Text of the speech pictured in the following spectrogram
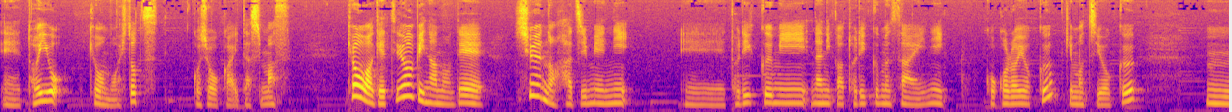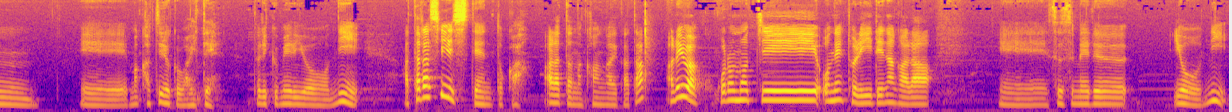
えー、問いを今日も一つご紹介いたします。今日は月曜日なので週の初めに、えー、取り組み何か取り組む際に快く気持ちよくうん、えー、まあ、活力湧いて 取り組めるように新しい視点とか新たな考え方あるいは心持ちをね取り入れながら、えー、進めるように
